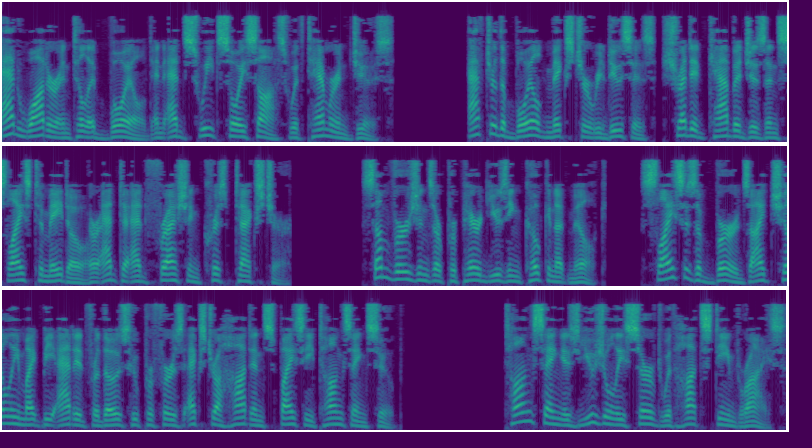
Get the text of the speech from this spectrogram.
Add water until it boiled and add sweet soy sauce with tamarind juice. After the boiled mixture reduces, shredded cabbages and sliced tomato are add to add fresh and crisp texture. Some versions are prepared using coconut milk. Slices of bird's eye chili might be added for those who prefers extra hot and spicy tongseng soup. Tongseng is usually served with hot steamed rice.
